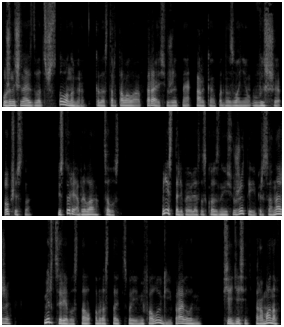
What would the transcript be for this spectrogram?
Уже начиная с 26 номера, когда стартовала вторая сюжетная арка под названием «Высшее общество», история обрела целостность. В ней стали появляться сквозные сюжеты и персонажи, мир Цереба стал обрастать своей мифологией и правилами. Все 10 романов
